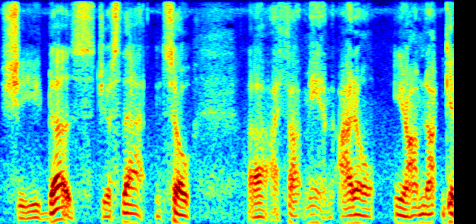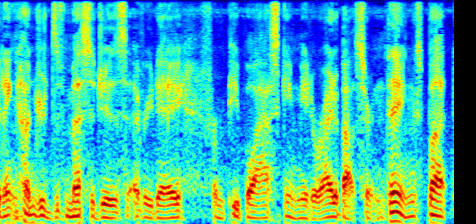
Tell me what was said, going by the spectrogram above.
she does just that. And so uh, I thought, man, I don't, you know, I'm not getting hundreds of messages every day from people asking me to write about certain things, but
